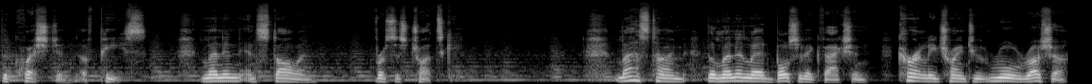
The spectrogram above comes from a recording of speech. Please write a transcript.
The Question of Peace Lenin and Stalin versus Trotsky. Last time, the Lenin led Bolshevik faction, currently trying to rule Russia,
